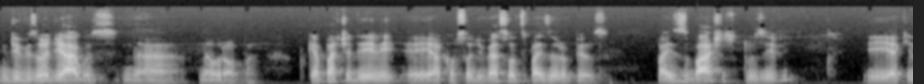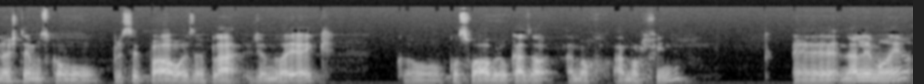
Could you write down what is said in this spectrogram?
um divisor de águas na, na Europa, porque a partir dele é, alcançou diversos outros países europeus, Países Baixos, inclusive, e aqui nós temos como principal exemplar Jan van Eyck, com, com sua obra O Casal Amor, Amorfine. É, na Alemanha,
